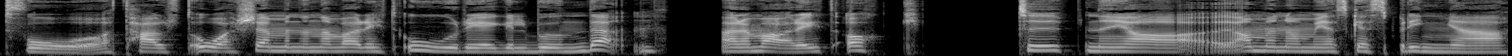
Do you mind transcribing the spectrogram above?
två och ett halvt år sedan. Men den har varit oregelbunden. Har den varit. Och typ när jag, ja men om jag ska springa eh,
